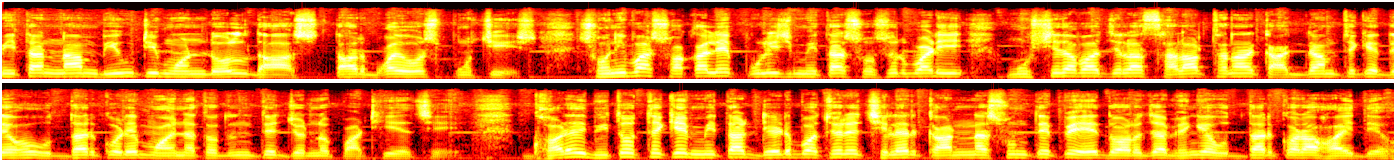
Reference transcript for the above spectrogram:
মিতার নাম বিউটি মণ্ডল দাস, তার বয়স পঁচিশ। শনিবার সকালে পুলিশ মিতার শ্বশুরবাড়ি মুর্শিদাবাদ জেলার সালার থানার কাকগ্রাম থেকে দেহ উদ্ধার করে ময়নাতদন্তের জন্য পাঠিয়েছে। ঘরের ভিতর থেকে মিতার দেড় বছরের ছেলের কান্না শুনতে পেয়ে দরজা ভেঙে উদ্ধার করা হয় দেহ।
